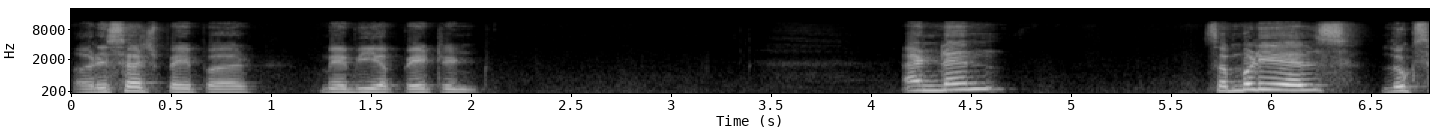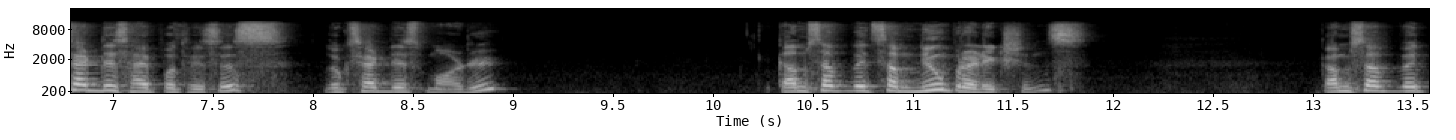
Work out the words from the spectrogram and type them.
a research paper, maybe a patent. And then somebody else looks at this hypothesis, looks at this model, comes up with some new predictions, comes up with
